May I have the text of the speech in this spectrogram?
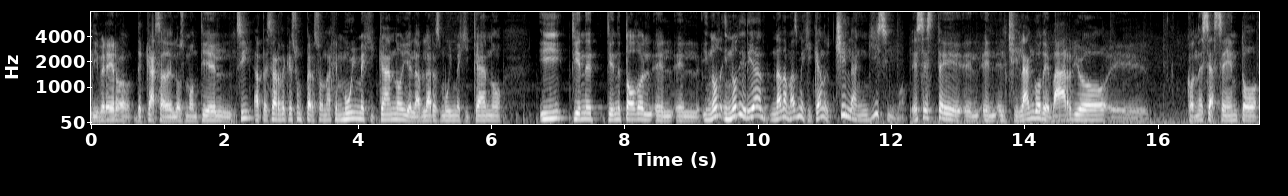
librero de casa de los Montiel. Sí, a pesar de que es un personaje muy mexicano y el hablar es muy mexicano y tiene, tiene todo el... y, no, y no diría nada más mexicano, chilanguísimo. Es este, el chilango de barrio, eh, con ese acento,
